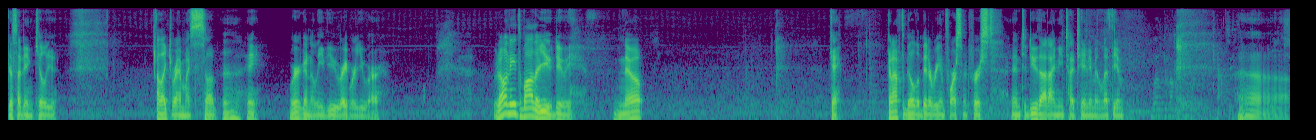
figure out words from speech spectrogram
Guess I didn't kill you. I like to ram my sub. Uh, hey, we're gonna leave you right where you are. We don't need to bother you, do we? No. Okay. Gonna have to build a bit of reinforcement first. And to do that, I need titanium and lithium. Uh,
